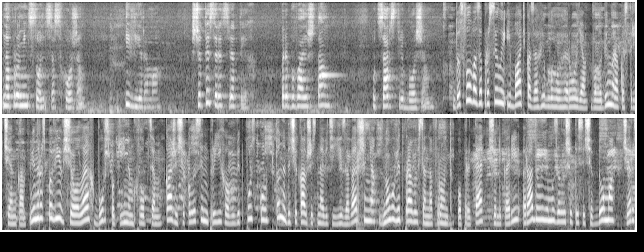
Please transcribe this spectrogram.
на промінь сонця схожим. І віримо, що ти серед святих перебуваєш там, у Царстві Божім. До слова запросили і батька загиблого героя Володимира Костріченка. Він розповів, що Олег був спокійним хлопцем. каже, що коли син приїхав у відпустку, то не дочекавшись навіть її завершення, знову відправився на фронт, попри те, що лікарі радили йому залишитися ще вдома через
